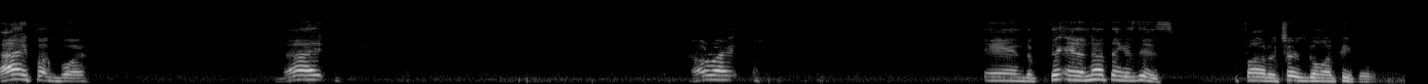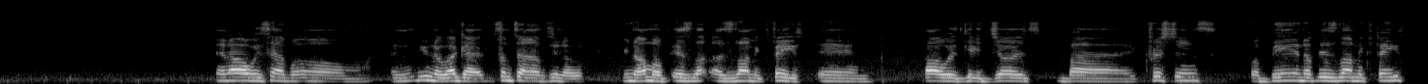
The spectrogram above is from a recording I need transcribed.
All right, fuck boy. All right, all right. And the th- and another thing is this: for all the church going people, and I always have a um, and you know I got sometimes you know, you know I'm of Isla- Islamic faith, and I always get judged by Christians for being of Islamic faith,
